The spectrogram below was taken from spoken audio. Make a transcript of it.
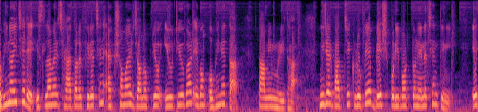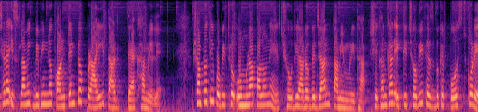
অভিনয় ছেড়ে ইসলামের ছায়াতলে ফিরেছেন একসময়ের জনপ্রিয় ইউটিউবার এবং অভিনেতা তামিম মৃধা নিজের বাহ্যিক রূপে বেশ পরিবর্তন এনেছেন তিনি। এছাড়া ইসলামিক বিভিন্ন কন্টেন্টও প্রায়ই তার দেখা মেলে। সম্প্রতি পবিত্র উমরা পালনে সৌদি আরবে যান তামিম মৃধা সেখানকার একটি ছবি ফেসবুকে পোস্ট করে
